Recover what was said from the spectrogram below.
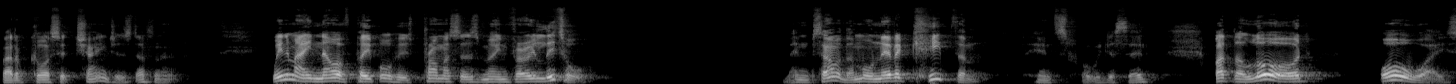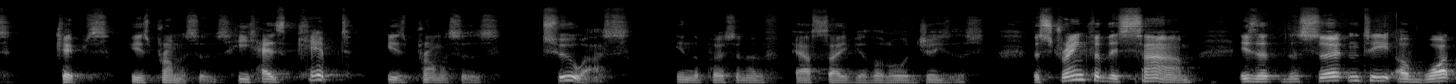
But of course, it changes, doesn't it? We may know of people whose promises mean very little, and some of them will never keep them, hence what we just said. But the Lord always keeps his promises. He has kept his promises to us in the person of our Saviour, the Lord Jesus. The strength of this psalm is that the certainty of what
